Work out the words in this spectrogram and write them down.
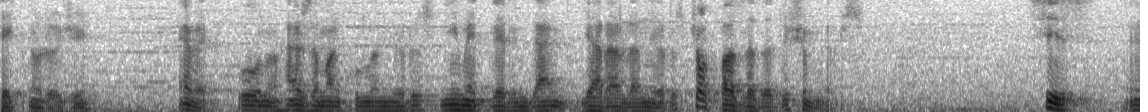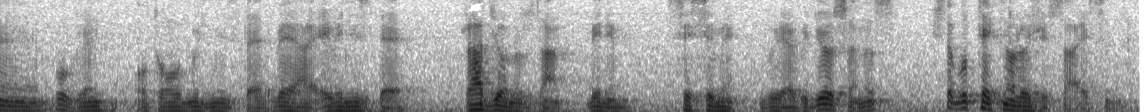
teknoloji. Evet, bunu her zaman kullanıyoruz. Nimetlerinden yararlanıyoruz. Çok fazla da düşünmüyoruz. Siz e, bugün otomobilinizde veya evinizde radyonuzdan benim sesimi duyabiliyorsanız işte bu teknoloji sayesinde.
